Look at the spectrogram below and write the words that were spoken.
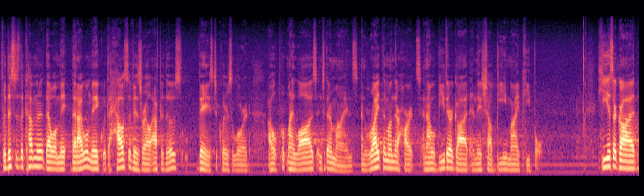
for this is the covenant that, will make, that I will make with the house of Israel after those days, declares the Lord. I will put my laws into their minds and write them on their hearts, and I will be their God, and they shall be my people. He is our God,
